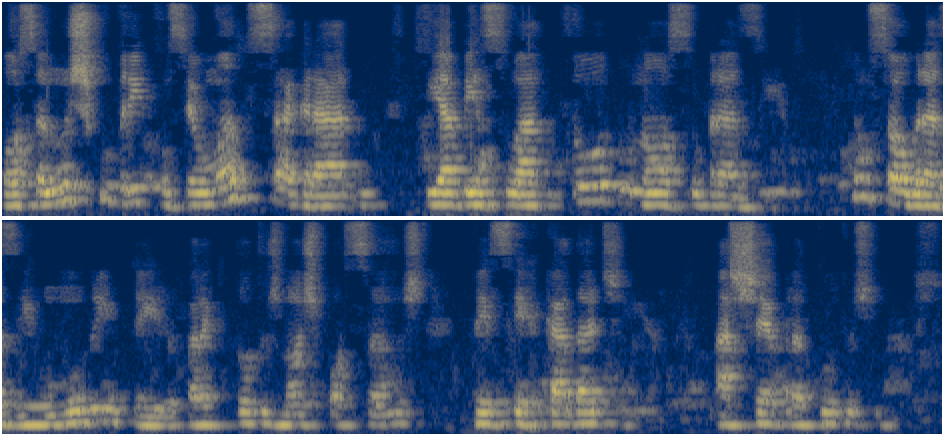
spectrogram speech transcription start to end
possa nos cobrir com seu manto sagrado e abençoar todo o nosso Brasil. Não só o Brasil, o mundo inteiro, para que todos nós possamos vencer cada dia. Axé para todos nós.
